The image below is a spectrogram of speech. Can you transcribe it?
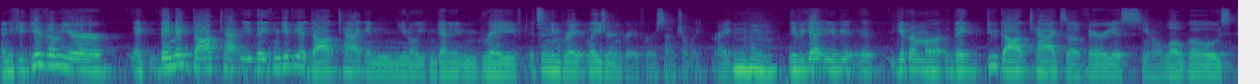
and if you give them your, like, they make dog tag. They can give you a dog tag, and you know you can get it engraved. It's an engraved laser engraver, essentially, right? Mhm. If you get you uh, give them, a, they do dog tags of various you know logos,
